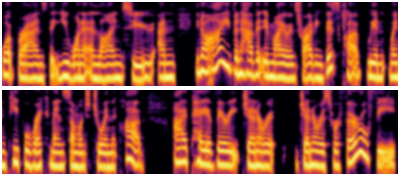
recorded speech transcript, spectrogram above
what brands that you want to align to. And, you know, I even have it in my own Thriving Biz Club when when people recommend someone to join the club, I pay a very generous generous referral fee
